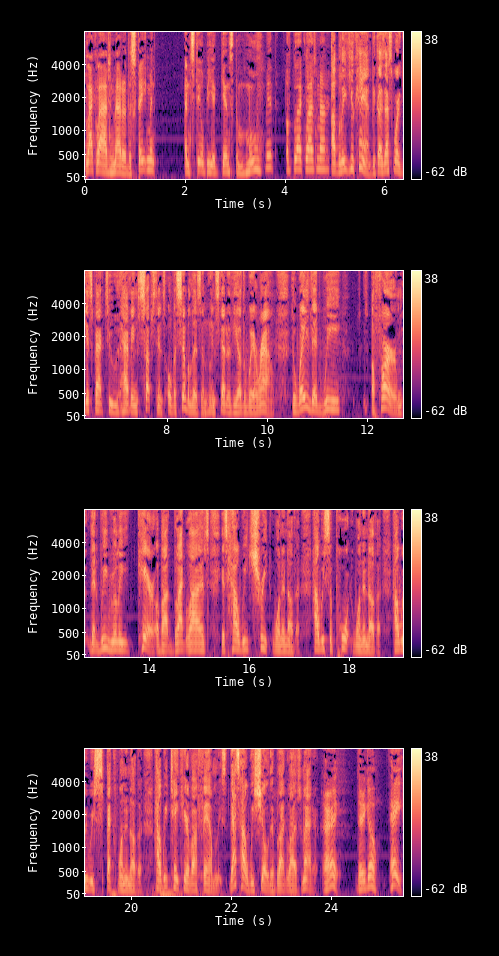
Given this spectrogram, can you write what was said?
Black Lives Matter, the statement, and still be against the movement of Black Lives Matter? I believe you can because that's where it gets back to having substance over symbolism mm-hmm. instead of the other way around. The way that we affirm that we really care about black lives is how we treat one another, how we support one another, how we respect one another, how we take care of our families. That's how we show that black lives matter. All right, there you go. Hey,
